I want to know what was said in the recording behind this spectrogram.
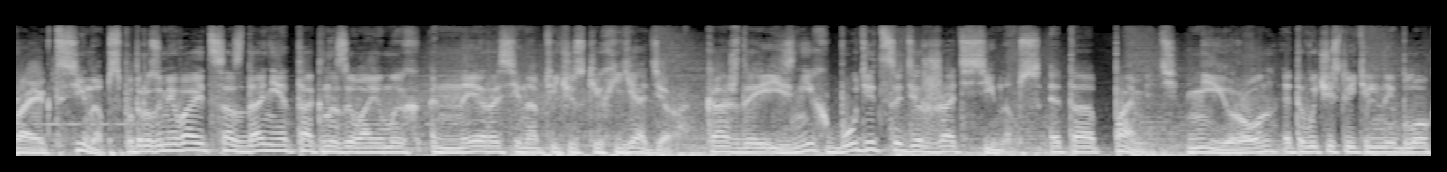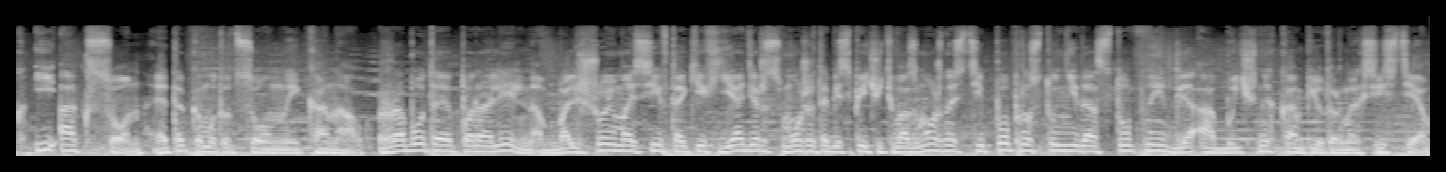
Проект Synapse подразумевает создание так называемых нейросинаптических ядер. Каждая из них будет содержать синапс – это память, нейрон – это вычислительный блок, и аксон – это коммутационный канал. Работая параллельно, большой массив таких ядер сможет обеспечить возможности, попросту недоступные для обычных компьютерных систем.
